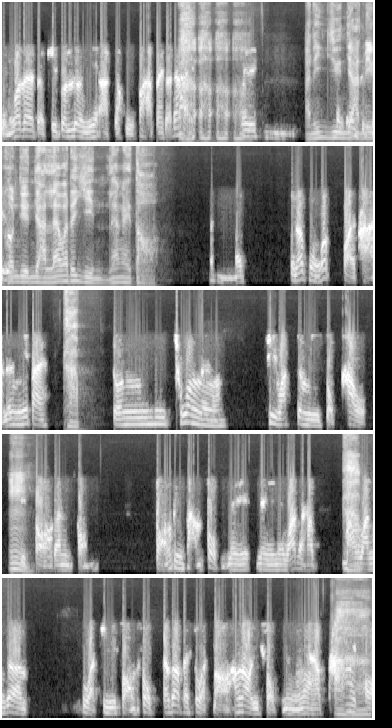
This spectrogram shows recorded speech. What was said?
ผมก็ได้แต่คิดว่าเรื่องนี้อาจจะหูฝาดไปก็ได้อ่าอ่าอ่าไม่ได้ยินอันนี้ยืนยันมีคนยืนยันแล้วว่าได้ยินแล้วไงต่อแล้วผมก็ปล่อยผ่านเรื่องนี้ไป ครับ จนช่วงหนึ่งที่วัดจะมีศพเข้าอืมติดต่อกันสองสองถึงสามศพในในในวัดนะครับครับบางวันก็สวดทีสองศพแล้วก็ไปสวดต่อข้างนอกอีกศพหนึ่งเนี่ยครับพระอ่าฮะไม่พอ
